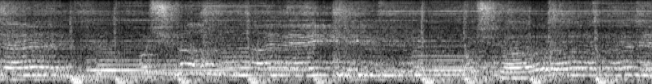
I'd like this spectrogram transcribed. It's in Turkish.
sen Boşuna eğil, boşuna eğil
